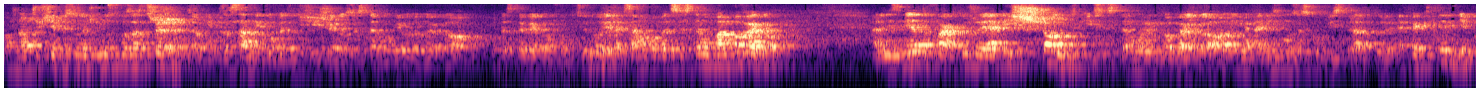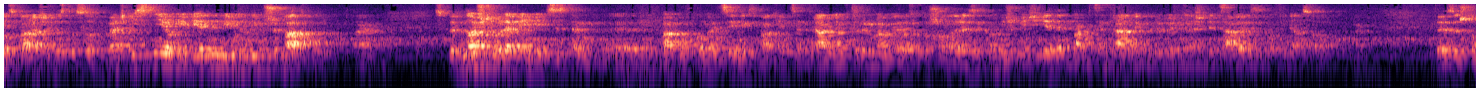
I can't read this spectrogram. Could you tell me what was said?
Można oczywiście wysunąć mnóstwo zastrzeżeń całkiem zasadnych wobec dzisiejszego systemu giełdowego, wobec tego, jak on funkcjonuje. Tak samo wobec systemu bankowego. Ale nie zmienia to faktu, że jakieś szczątki systemu rynkowego i mechanizmu zysków i strat, który efektywnie pozwala się dostosowywać, istnieją i w jednym, i w drugim przypadku. Tak? Z pewnością lepiej mieć system e, banków komercyjnych z bankiem centralnym, w którym mamy rozproszone ryzyko, niż mieć jeden bank centralny, który weźmie na siebie całe ryzyko finansowe. Tak? To jest zresztą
